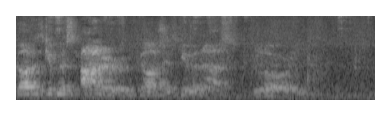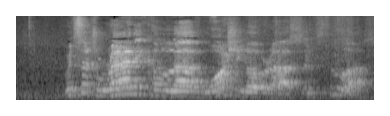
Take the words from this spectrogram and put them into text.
God has given us honor, and God has given us glory. With such radical love washing over us and through us,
